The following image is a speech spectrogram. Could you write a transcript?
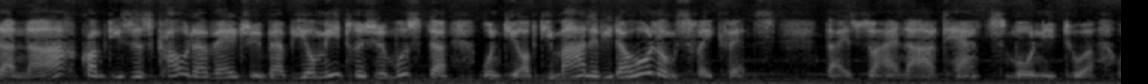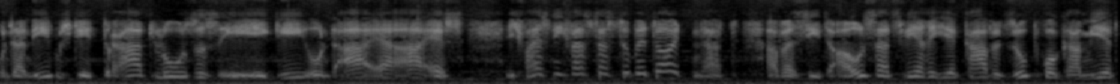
danach, kommt dieses Kauderwelsch über biometrische Muster und die optimale Wiederholungsfrequenz. Da ist so eine Art Herzmonitor und daneben steht drahtloses EEG und ARAS. Ich weiß nicht, was das zu bedeuten hat, aber es sieht aus, als wäre Ihr Kabel so programmiert,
